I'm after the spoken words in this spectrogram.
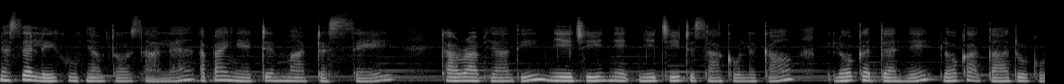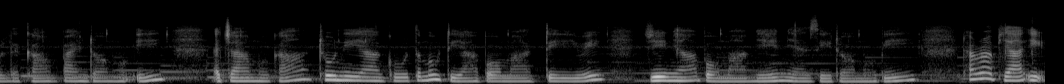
24ခုမြောက်သောဇာလံအပိုင်ငယ်1မှ30ထာဝရဘုရားသည် မြေကြီးနှင့်မြေကြီးတစားကို၎င်းလောကဓာတ်နှင့်လောကသားတို့ကို၎င်းပိုင်တော်မူ၏အကြောင်းမူကားထိုနေရာကိုသမုတ်တရားပေါ်မှတည်၍ရေများပေါ်မှမြဲမြံစေတော်မူပြီးထာဝရဘုရား၏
